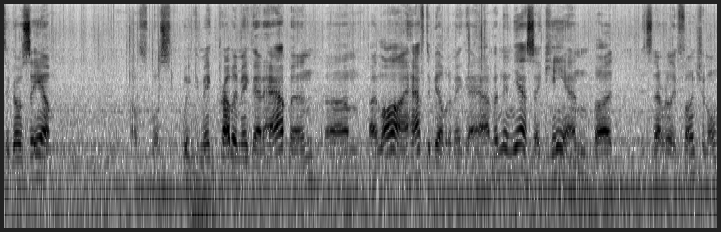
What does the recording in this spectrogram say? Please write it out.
to go see him. We can make probably make that happen um, by law. I have to be able to make that happen, and yes, I can, but it's not really functional.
